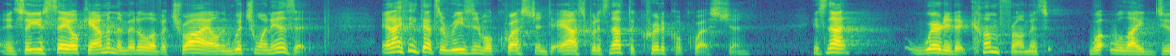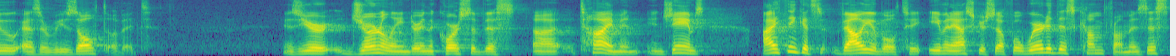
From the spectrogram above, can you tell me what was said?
And so you say, okay, I'm in the middle of a trial, and which one is it? And I think that's a reasonable question to ask, but it's not the critical question. It's not where did it come from, it's what will I do as a result of it? As you're journaling during the course of this uh, time in, in James, I think it's valuable to even ask yourself, well, where did this come from? Is this,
